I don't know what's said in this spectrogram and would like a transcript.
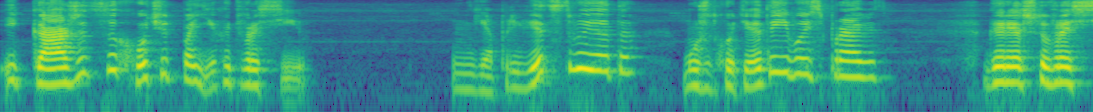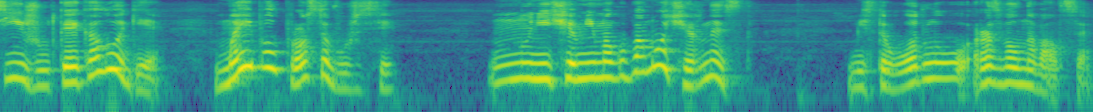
и, кажется, хочет поехать в Россию. Я приветствую это. Может, хоть это его исправит. Говорят, что в России жуткая экология, Мейбл просто в ужасе. «Ну, ничем не могу помочь, Эрнест». Мистер Уодлоу разволновался.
